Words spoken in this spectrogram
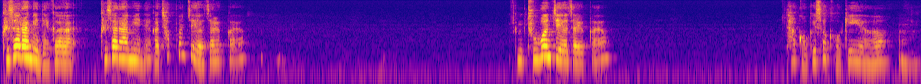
그 사람이 내가 그 사람이 내가 첫 번째 여자일까요? 그럼 두 번째 여자일까요? 다 거기서 거기에요. 음.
